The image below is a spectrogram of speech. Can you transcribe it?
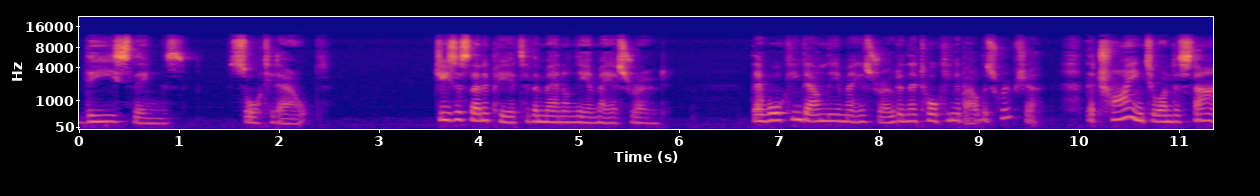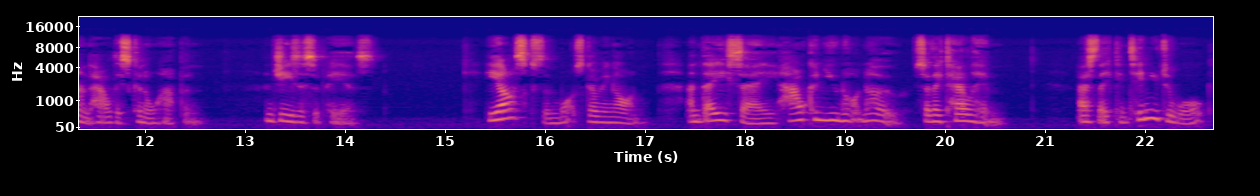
these things sorted out. Jesus then appeared to the men on the Emmaus Road. They're walking down the Emmaus Road and they're talking about the scripture. They're trying to understand how this can all happen. And Jesus appears. He asks them what's going on and they say, How can you not know? So they tell him. As they continue to walk,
